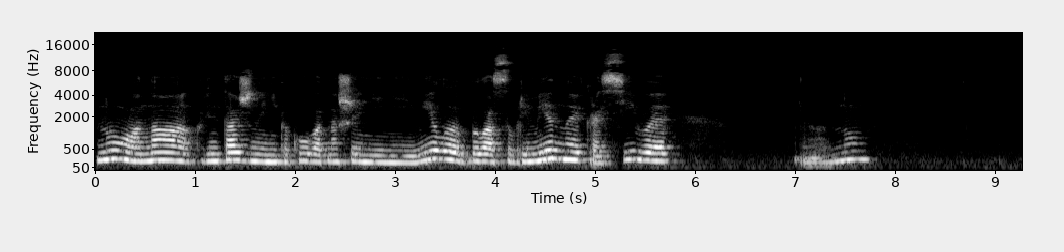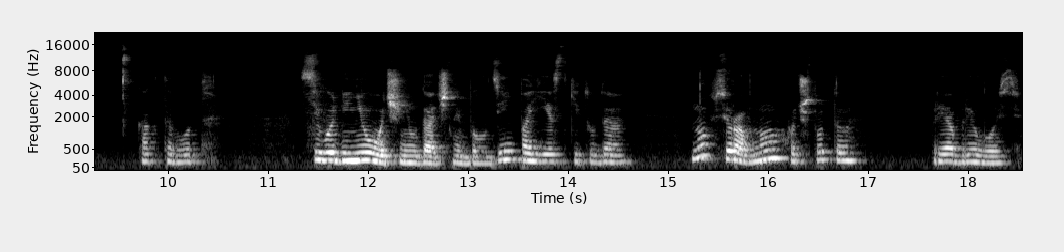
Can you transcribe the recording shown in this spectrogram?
но она к винтажной никакого отношения не имела. Была современная, красивая. Ну, как-то вот сегодня не очень удачный был день поездки туда. Но все равно хоть что-то приобрелось.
